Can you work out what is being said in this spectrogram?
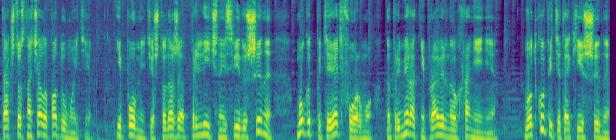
Так что сначала подумайте. И помните, что даже приличные с виду шины могут потерять форму, например, от неправильного хранения. Вот купите такие шины,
